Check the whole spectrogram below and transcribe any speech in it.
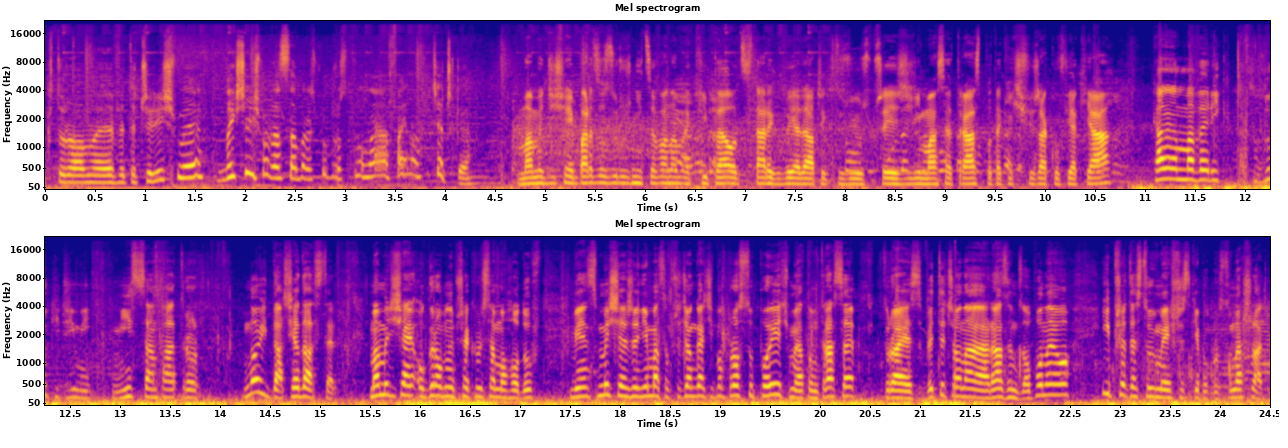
którą e, wytyczyliśmy, no i chcieliśmy Was zabrać po prostu na fajną wycieczkę. Mamy dzisiaj bardzo zróżnicowaną ekipę od starych wyjadaczy, którzy już przejeździli masę tras, po takich świeżaków jak ja. Canon Maverick, Suzuki Jimmy, Nissan Patrol, no i Dacia Duster. Mamy dzisiaj ogromny przekrój samochodów, więc myślę, że nie ma co przeciągać i po prostu pojedźmy na tą trasę, która jest wytyczona razem z Oponeo i przetestujmy je wszystkie po prostu na szlaku.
